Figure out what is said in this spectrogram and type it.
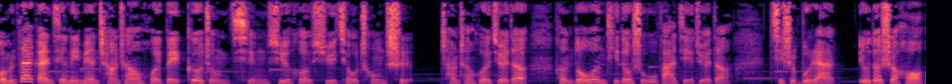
我们在感情里面常常会被各种情绪和需求充斥，常常会觉得很多问题都是无法解决的。其实不然，有的时候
